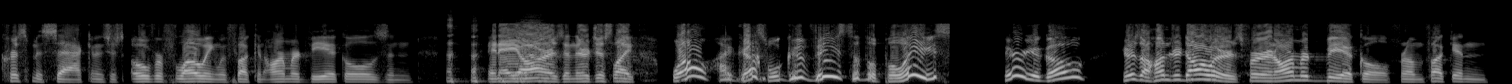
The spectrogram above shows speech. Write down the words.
Christmas sack, and it's just overflowing with fucking armored vehicles and and ARs, and they're just like, well, I guess we'll give these to the police. Here you go. Here's a hundred dollars for an armored vehicle from fucking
